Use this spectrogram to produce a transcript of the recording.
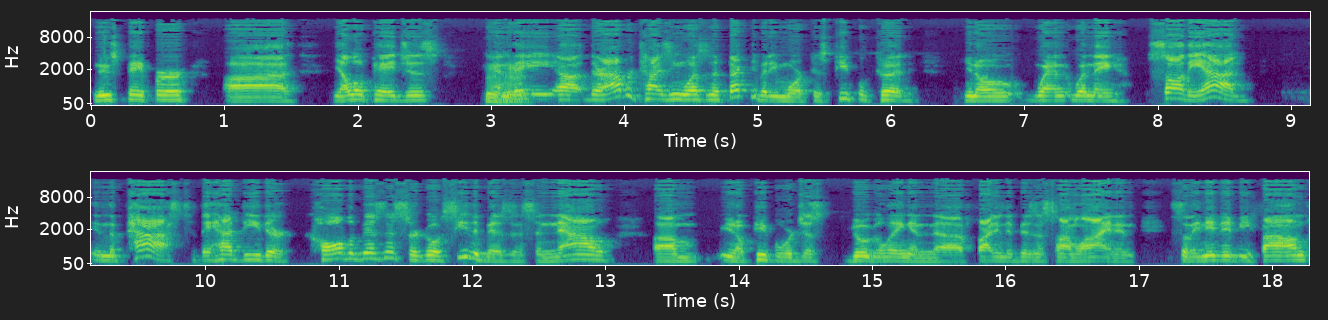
Newspaper, uh, yellow pages, mm-hmm. and they uh, their advertising wasn't effective anymore because people could, you know, when when they saw the ad, in the past, they had to either call the business or go see the business. And now, um, you know, people were just Googling and uh, finding the business online. And so they needed to be found,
